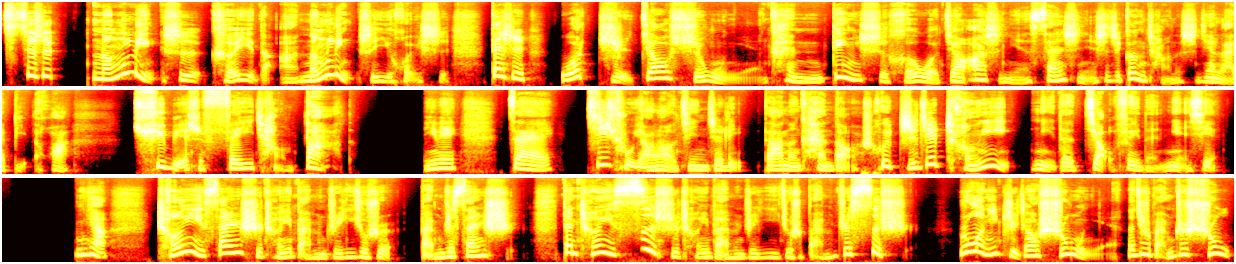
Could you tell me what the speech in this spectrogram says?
就是能领是可以的啊，能领是一回事，但是我只交十五年，肯定是和我交二十年、三十年甚至更长的时间来比的话。区别是非常大的，因为在基础养老金这里，大家能看到会直接乘以你的缴费的年限。你想乘以三十乘以百分之一就是百分之三十，但乘以四十乘以百分之一就是百分之四十。如果你只交十五年，那就是百分之十五，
